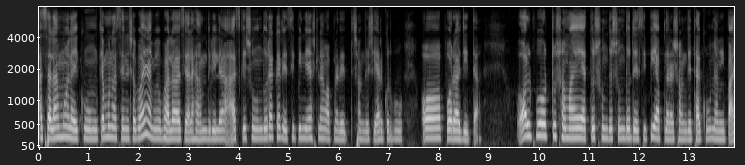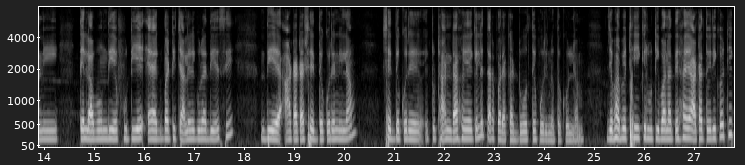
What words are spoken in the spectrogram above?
আসসালামু আলাইকুম। কেমন আছেন সবাই? আমিও ভালো আছি, আলহামদুলিল্লাহ। আজকে সুন্দর একটা রেসিপি নিয়ে আসলাম আপনাদের সঙ্গে শেয়ার করব। অপরাজিতা। অল্প একটু সময়ে এত সুন্দর সুন্দর রেসিপি আপনারা সঙ্গে থাকুন। আমি পানিতে লবণ দিয়ে ফুটিয়ে এক বাটি চালের গুঁড়া দিয়েছি। দিয়ে আটাটা সেদ্ধ করে নিলাম। সেদ্ধ করে একটু ঠান্ডা হয়ে গেলে তারপর একটা ডোতে পরিণত করলাম। যেভাবে ঠিক রুটি বানাতে হয়, আটা তৈরি করে ঠিক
